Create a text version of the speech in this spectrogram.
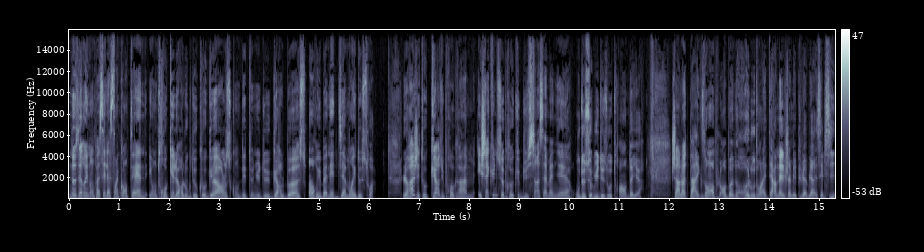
nos héroïnes ont passé la cinquantaine et ont troqué leur look de co-girls contre des tenues de girl boss enrubannées de diamants et de soie. Leur âge est au cœur du programme et chacune se préoccupe du sien à sa manière, ou de celui des autres hein, d'ailleurs. Charlotte, par exemple, en bonne relou devant l'éternel, jamais pu la blairer celle-ci,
